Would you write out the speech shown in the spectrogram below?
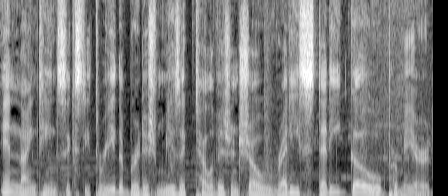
In 1963, the British music television show Ready Steady Go premiered.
